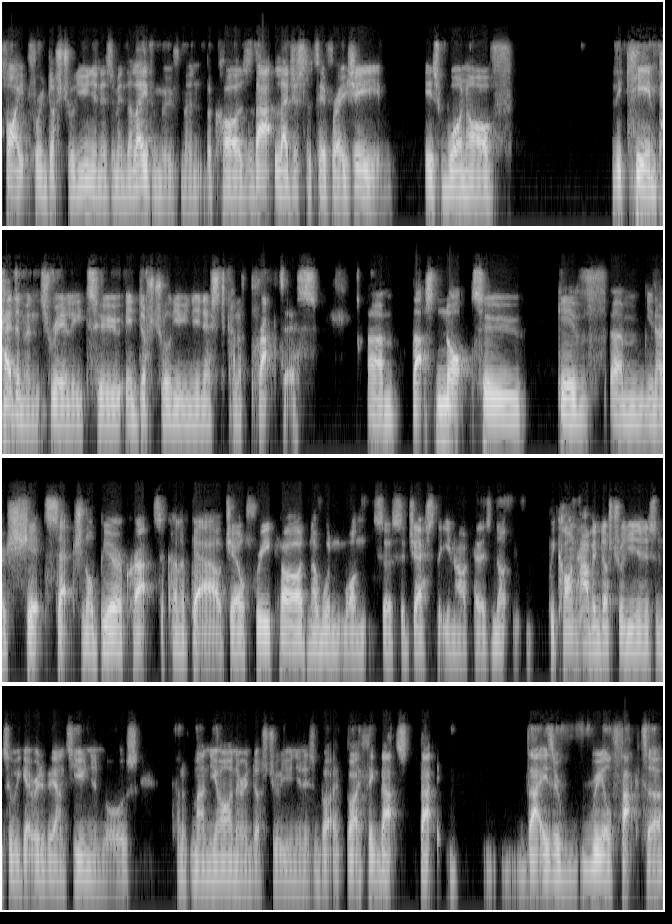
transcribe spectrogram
fight for industrial unionism in the labour movement because that legislative regime is one of the key impediments really to industrial unionist kind of practice. Um, that's not to give um, you know shit sectional bureaucrats a kind of get out of jail free card and i wouldn't want to suggest that you know okay there's not we can't have industrial unionism until we get rid of the anti-union laws kind of manana industrial unionism but, but i think that's that that is a real factor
